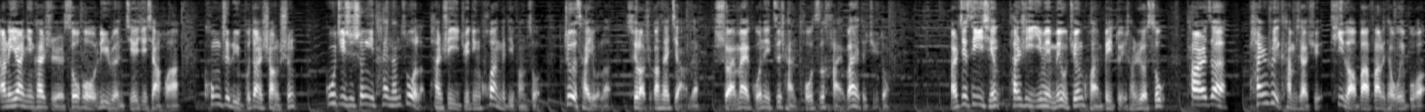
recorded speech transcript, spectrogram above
二零一二年开始，SOHO 利润节节下滑，空置率不断上升，估计是生意太难做了。潘石屹决定换个地方做，这才有了崔老师刚才讲的甩卖国内资产投资海外的举动。而这次疫情，潘石屹因为没有捐款被怼上热搜。他儿子潘瑞看不下去，替老爸发了条微博：“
